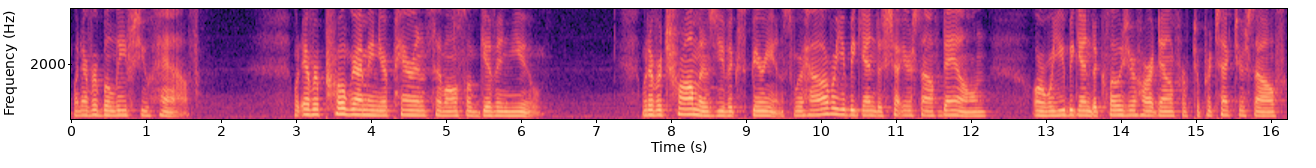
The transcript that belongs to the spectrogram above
whatever beliefs you have, whatever programming your parents have also given you, whatever traumas you've experienced, where however you begin to shut yourself down or where you begin to close your heart down for, to protect yourself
